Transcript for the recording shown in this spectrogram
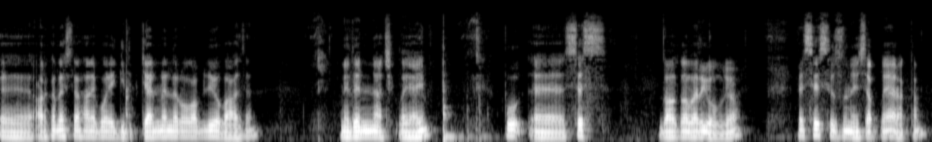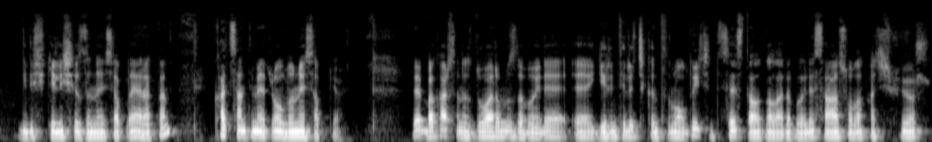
Ee, arkadaşlar hani böyle gidip gelmeler olabiliyor bazen. Nedenini açıklayayım. Bu e, ses dalgaları yolluyor ve ses hızını hesaplayaraktan gidiş geliş hızını hesaplayaraktan kaç santimetre olduğunu hesaplıyor. Ve bakarsanız duvarımız da böyle e, girintili çıkıntılı olduğu için ses dalgaları böyle sağa sola kaçışıyor.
